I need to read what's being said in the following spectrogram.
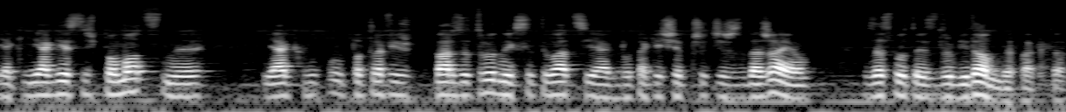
jak, jak jesteś pomocny, jak potrafisz w bardzo trudnych sytuacjach, bo takie się przecież zdarzają, zespół to jest drugi dom de facto,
